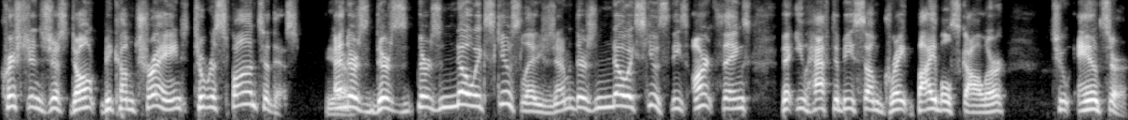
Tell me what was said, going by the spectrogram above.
Christians just don't become trained to respond to this. Yeah. And there's there's there's no excuse, ladies and gentlemen. There's no excuse. These aren't things that you have to be some great Bible scholar to answer.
